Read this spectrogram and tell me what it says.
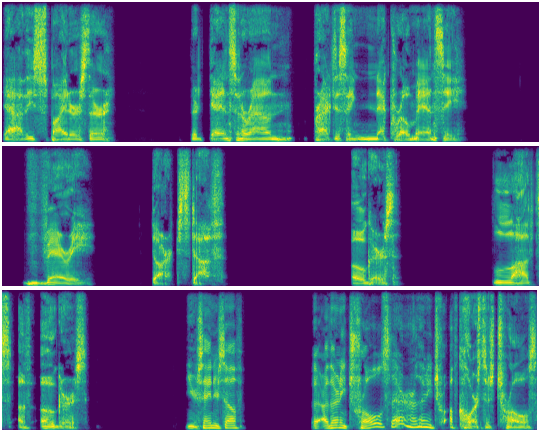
Yeah, these spiders, they're they're dancing around practicing necromancy. Very dark stuff. Ogres. Lots of ogres. You're saying to yourself, are there any trolls there? Are there any? Tro- of course, there's trolls.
